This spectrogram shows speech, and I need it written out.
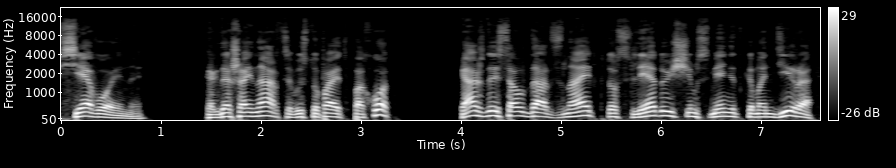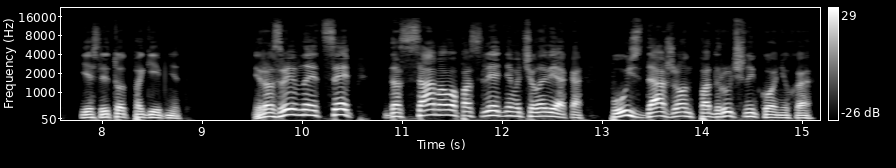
Все воины. Когда шайнарцы выступают в поход, Каждый солдат знает, кто следующим сменит командира, если тот погибнет. И разрывная цепь до самого последнего человека, пусть даже он подручный конюха.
